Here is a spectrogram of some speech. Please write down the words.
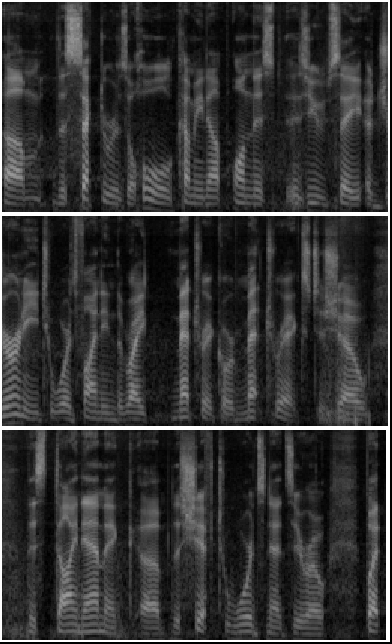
um, the sector as a whole coming up on this, as you say, a journey towards finding the right metric or metrics to show this dynamic, uh, the shift towards net zero. But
